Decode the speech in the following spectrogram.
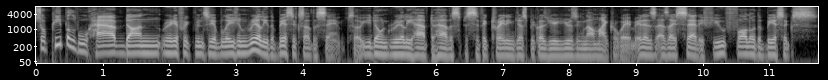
So people who have done radiofrequency ablation, really the basics are the same. So you don't really have to have a specific training just because you're using now microwave. It is, as I said, if you follow the basics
